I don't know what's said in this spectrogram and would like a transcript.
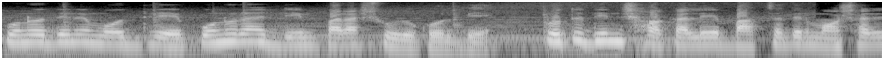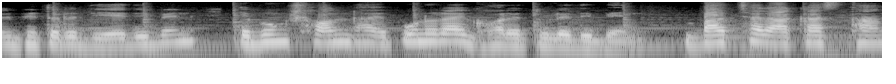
পনেরো দিনের মধ্যে পুনরায় ডিম পাড়া শুরু করবে। প্রতিদিন সকালে বাচ্চাদের মশারির ভিতরে দিয়ে দিবেন এবং সন্ধ্যায় পুনরায় ঘরে তুলে দিবেন। বাচ্চার রাখার স্থান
